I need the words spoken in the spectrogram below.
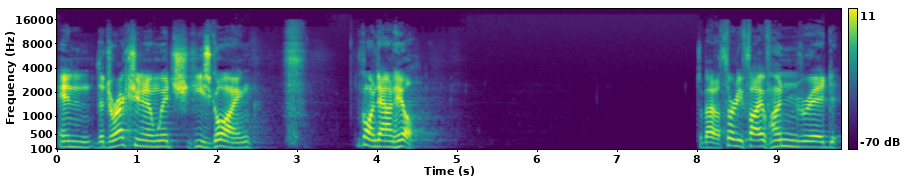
And the direction in which he's going, going downhill. It's about a 3,500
